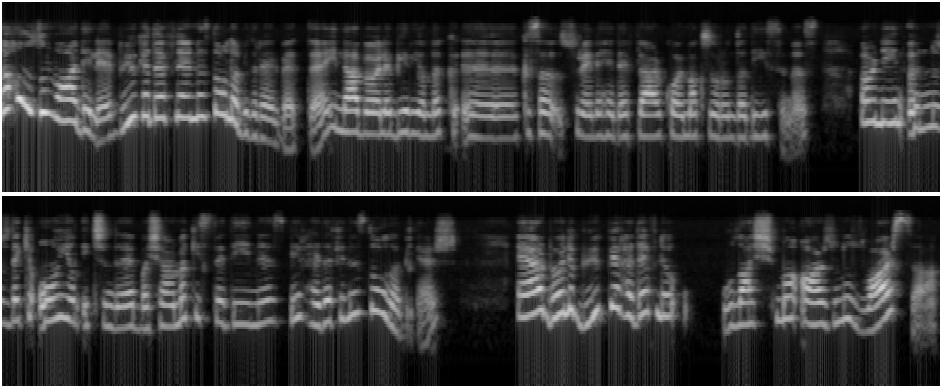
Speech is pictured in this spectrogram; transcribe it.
Daha uzun vadeli büyük hedefleriniz de olabilir elbette. İlla böyle bir yıllık e, kısa süreli hedefler koymak zorunda değilsiniz. Örneğin önünüzdeki 10 yıl içinde başarmak istediğiniz bir hedefiniz de olabilir. Eğer böyle büyük bir hedefle ulaşma arzunuz varsa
